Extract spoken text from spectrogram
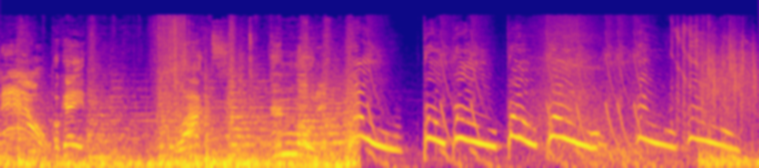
now! Okay, locked and loaded. Boo, boo, boo, boo, boo, boo, boo.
